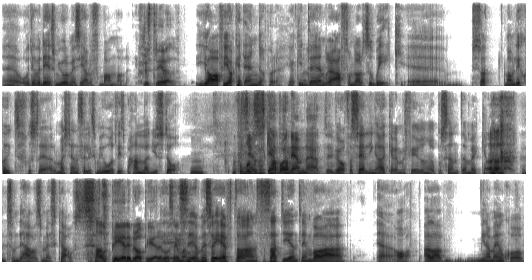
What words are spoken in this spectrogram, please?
Eh, Och det var det som gjorde mig så jävla förbannad. Frustrerad? Ja, för jag kan inte ändra på det. Jag kan inte ändra Aftonbladets rubrik. Eh, Så att man blir sjukt frustrerad. Man känner sig liksom orättvist behandlad just då. Mm. Men får man Sen så ska jag bara nämna att vår försäljning ökade med 400% den veckan. Som det här var som mest kaos. All PR är bra PR, vad säger man? så, men så i efterhand så satt ju egentligen bara ja, alla mina människor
